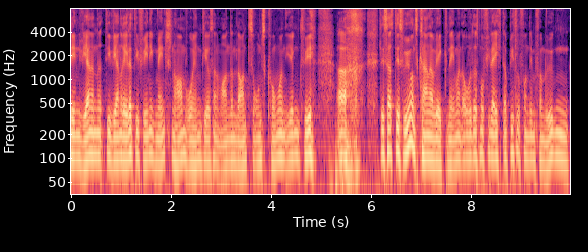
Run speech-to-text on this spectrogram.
den werden, die werden relativ wenig Menschen haben wollen, die aus einem anderen Land zu uns kommen irgendwie. Äh, das heißt, das will uns keiner wegnehmen, aber dass man vielleicht ein bisschen von dem Vermögen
